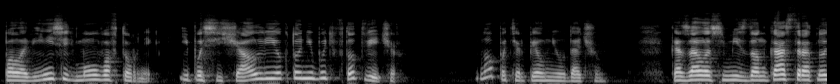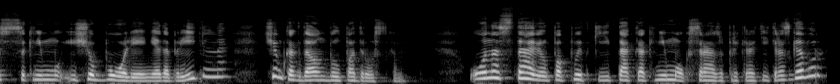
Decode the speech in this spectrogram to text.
в половине седьмого во вторник и посещал ли ее кто-нибудь в тот вечер, но потерпел неудачу. Казалось, мисс Донкастер относится к нему еще более неодобрительно, чем когда он был подростком. Он оставил попытки и так как не мог сразу прекратить разговор,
